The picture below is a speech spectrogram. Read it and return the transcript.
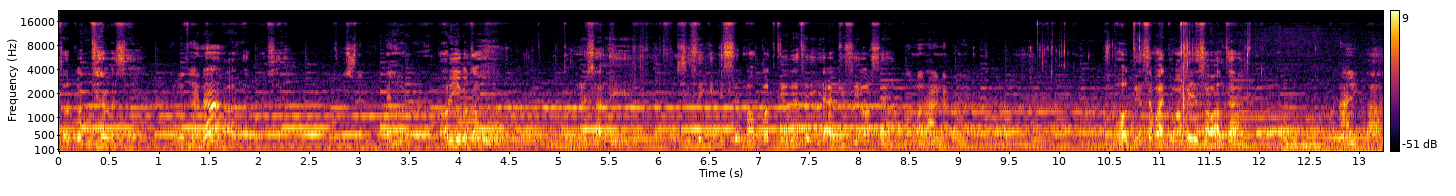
ज़रूरत है वैसे। ज़रूरत है ना? और, ये बताओ तुमने शादी उसी से की जिससे मोहब्बत कर रहे थे या किसी और से? तुम मज़ाक न बहुत दिन से बाद तुम्हारा ये सवाल था। मज़ाक? हाँ।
